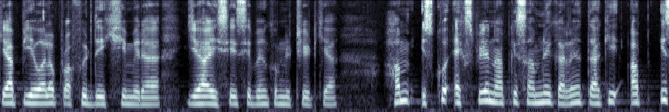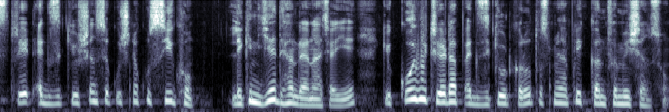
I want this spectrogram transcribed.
कि आप ये वाला प्रॉफिट देखिए मेरा, या आई सी बैंक हमने ट्रेड किया। हम इसको एक्सप्लेन आपके सामने कर रहे हैं ताकि आप इस ट्रेड एग्जीक्यूशन से कुछ ना कुछ सीखो। लेकिन ये ध्यान रहना चाहिए कि कोई भी ट्रेड आप एग्जीक्यूट करो तो उसमें आपकी कन्फर्मेशंस हो।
